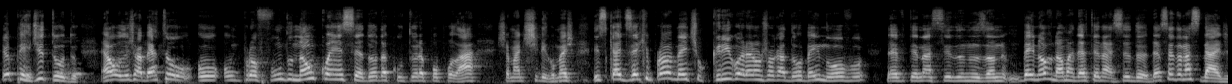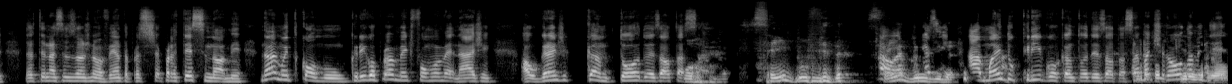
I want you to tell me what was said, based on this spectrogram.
Eu perdi tudo. É o Luiz Roberto, o, um profundo não conhecedor da cultura popular, chamar de Xirigor. Mas isso quer dizer que provavelmente o Krigor era um jogador bem novo. Deve ter nascido nos anos. Bem novo, não, mas deve ter nascido. Deve ser da nossa cidade. Deve ter nascido nos anos 90 para ter esse nome. Não é muito comum. Krigor provavelmente foi uma homenagem ao grande cantor do Exalta Samba. Sem dúvida. Não, é porque, assim, a mãe do Krigor, cantor do Exalta Samba, tirou o nome dele,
